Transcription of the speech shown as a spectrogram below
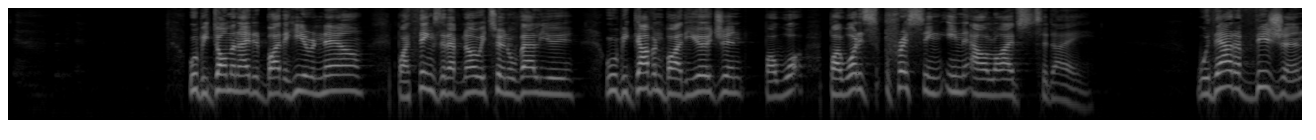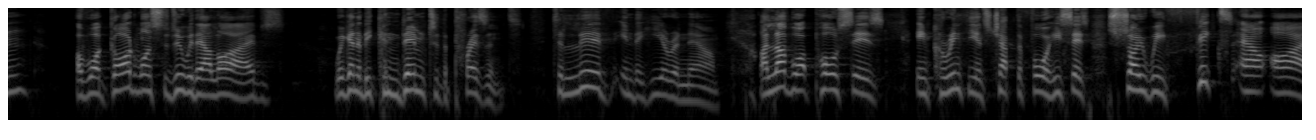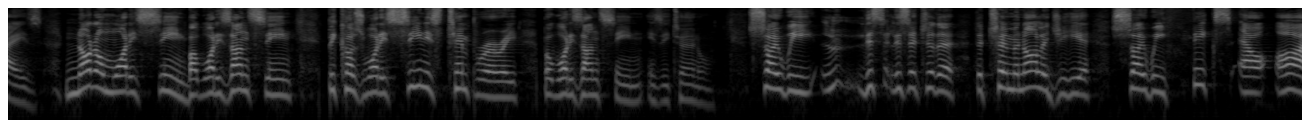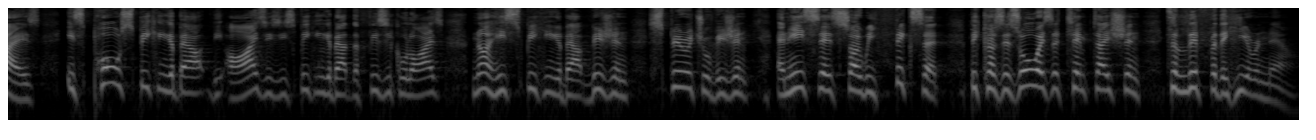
We'll be dominated by the here and now, by things that have no eternal value. We'll be governed by the urgent, by what, by what is pressing in our lives today. Without a vision of what God wants to do with our lives, we're going to be condemned to the present to live in the here and now. I love what Paul says in Corinthians chapter 4. He says, So we fix our eyes not on what is seen, but what is unseen, because what is seen is temporary, but what is unseen is eternal. So we, listen, listen to the, the terminology here. So we fix our eyes. Is Paul speaking about the eyes? Is he speaking about the physical eyes? No, he's speaking about vision, spiritual vision. And he says, so we fix it because there's always a temptation to live for the here and now.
